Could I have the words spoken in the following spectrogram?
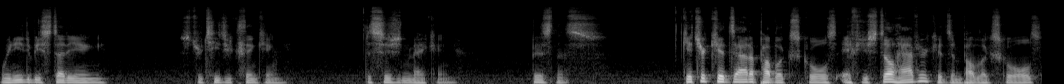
We need to be studying strategic thinking, decision making, business. Get your kids out of public schools if you still have your kids in public schools.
